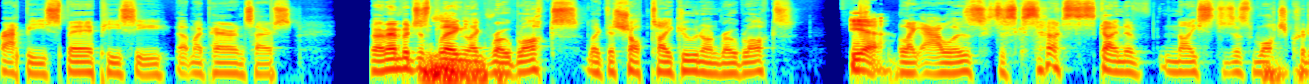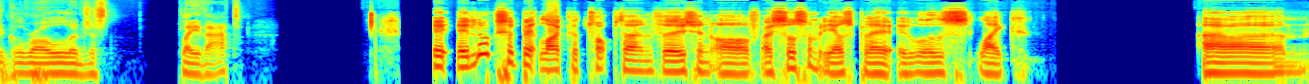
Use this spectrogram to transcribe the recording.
crappy spare PC at my parents' house. So I remember just playing like Roblox, like the shop tycoon on Roblox Yeah. for like hours just because it's kind of nice to just watch Critical Role and just play that. It it looks a bit like a top-down version of. I saw somebody else play it. It was like, um,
